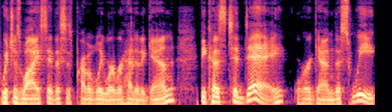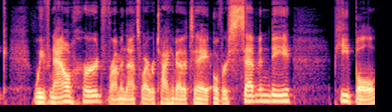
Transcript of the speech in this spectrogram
which is why I say this is probably where we're headed again. Because today, or again this week, we've now heard from, and that's why we're talking about it today, over 70 people,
